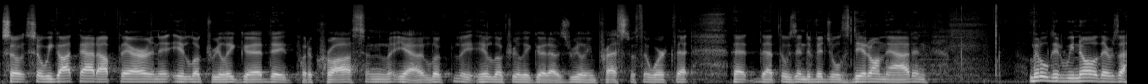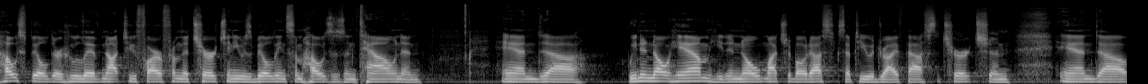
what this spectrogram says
so, so we got that up there, and it, it looked really good. They put a cross, and yeah, it looked it looked really good. I was really impressed with the work that that that those individuals did on that, and. Little did we know there was a house builder who lived not too far from the church, and he was building some houses in town. And, and uh, we didn't know him. He didn't know much about us, except he would drive past the church. And, and uh,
